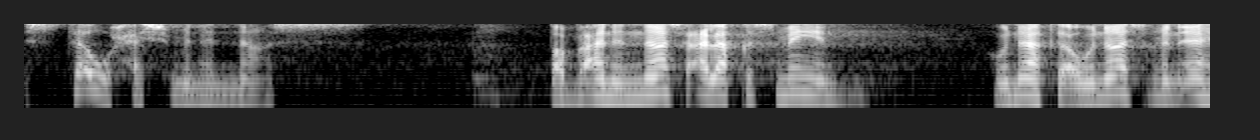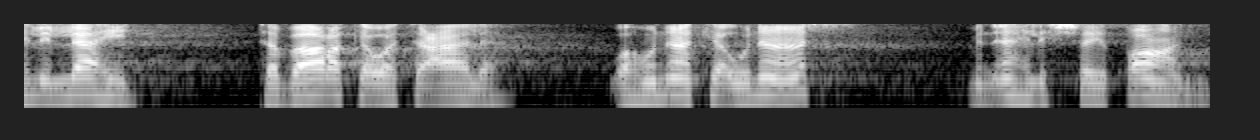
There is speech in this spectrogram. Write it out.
استوحش من الناس. طبعا الناس على قسمين هناك أناس من أهل الله تبارك وتعالى وهناك أناس من أهل الشيطان.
